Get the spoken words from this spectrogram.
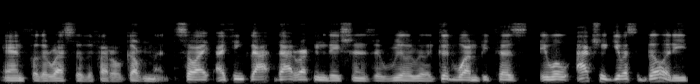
and for the rest of the federal government. So I, I, think that that recommendation is a really, really good one because it will actually give us ability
